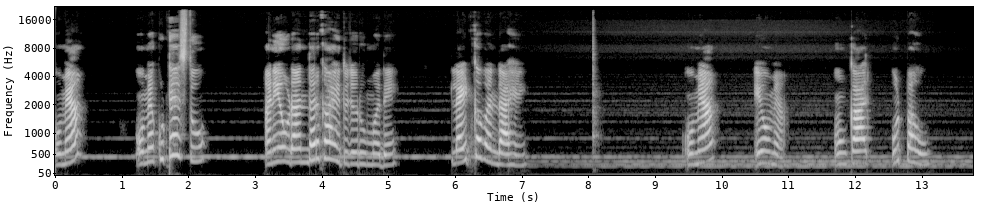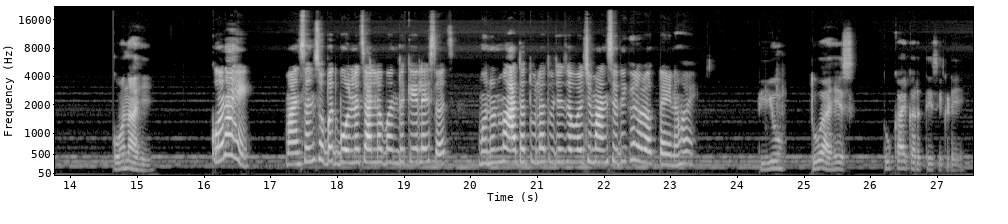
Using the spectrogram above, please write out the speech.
ओम्या? ओम्या कुठे आहेस तू? आणि एवढा अंधार का आहे तुझ्या रूममध्ये? लाइट का बंद आहे? ओम्या? ए ओम्या ओंकार उठ पाहू. कोण आहे? कोण आहे? माणसांसोबत बोलणं चालणं बंद केलंयसच. म्हणून मग आता तुला तुझ्या जवळची माणसं देखील ओळखता येणं होय. पियू तू आहेस. तू काय करतेस इकडे?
